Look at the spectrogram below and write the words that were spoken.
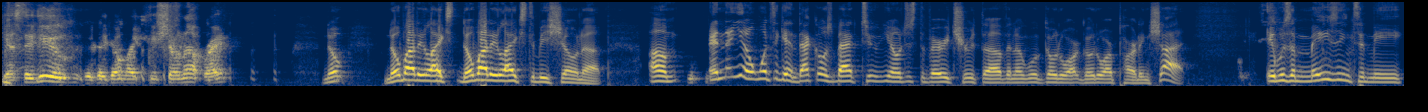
Yes, they do. they don't like to be shown up, right? Nope. Nobody likes nobody likes to be shown up. Um, and then, you know, once again, that goes back to you know just the very truth of, and I will go to our go to our parting shot it was amazing to me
